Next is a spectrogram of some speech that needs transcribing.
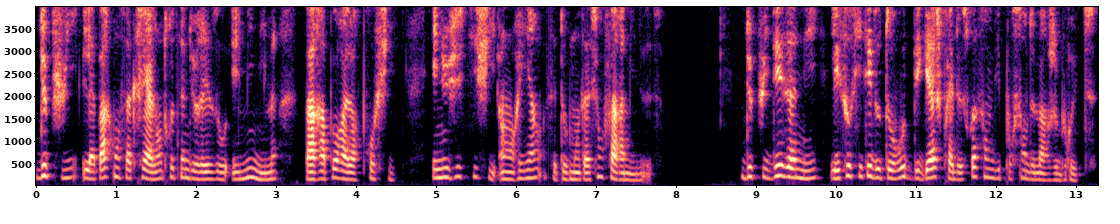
Depuis, la part consacrée à l'entretien du réseau est minime par rapport à leurs profits et ne justifie en rien cette augmentation faramineuse. Depuis des années, les sociétés d'autoroutes dégagent près de 70% de marge brute.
